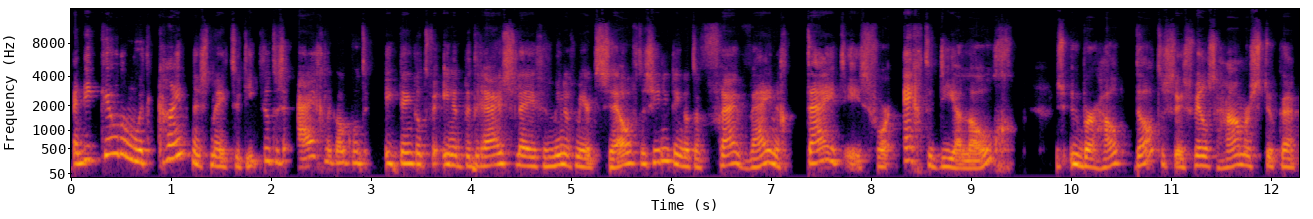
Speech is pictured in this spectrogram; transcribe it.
En die kill them with kindness methodiek, dat is eigenlijk ook, want ik denk dat we in het bedrijfsleven min of meer hetzelfde zien. Ik denk dat er vrij weinig tijd is voor echte dialoog. Dus überhaupt dat. Dus er is veel hamerstukken.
